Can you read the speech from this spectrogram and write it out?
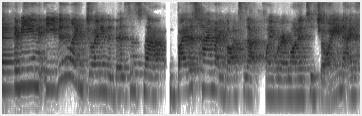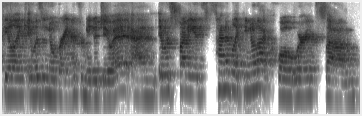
I mean, even like joining the business map, by the time I got to that point where I wanted to join, I feel like it was a no brainer for me to do it. And it was funny. It's kind of like, you know, that quote where it's um,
